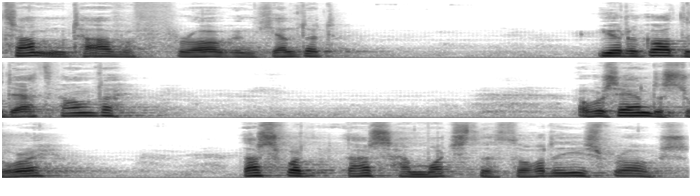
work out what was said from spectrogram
tramp to have a frog and killed it, you'd have got the death penalty. I was saying the story. That's, what, that's how much they thought of these frogs.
